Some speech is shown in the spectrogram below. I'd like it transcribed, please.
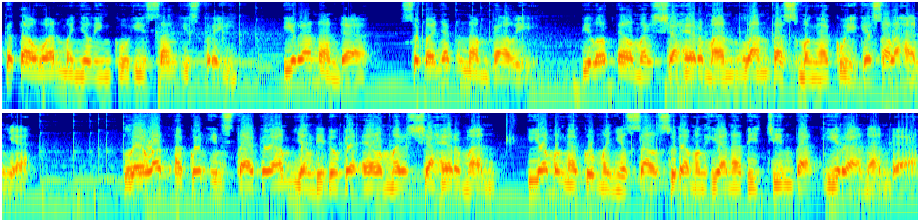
ketahuan menyelingkuhi sang istri, Irananda, sebanyak enam kali, pilot Elmer Syaherman lantas mengakui kesalahannya. Lewat akun Instagram yang diduga Elmer Syaherman, ia mengaku menyesal sudah mengkhianati cinta Irananda.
